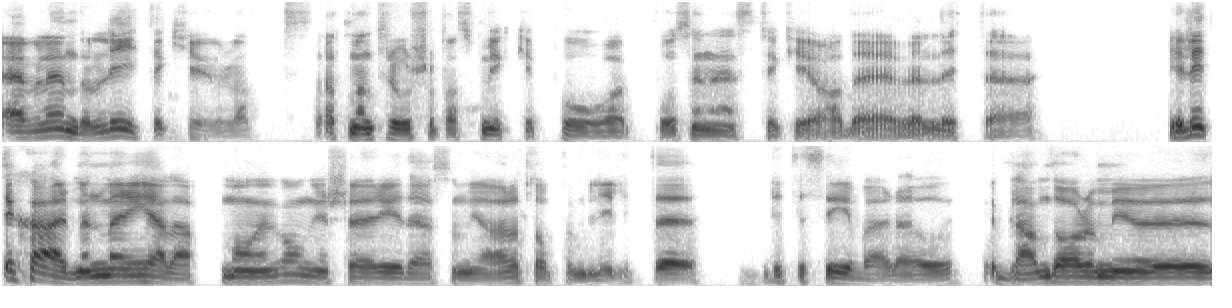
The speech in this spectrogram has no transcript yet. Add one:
är väl ändå lite kul att, att man tror så pass mycket på, på sin häst tycker jag. Det är väl lite, det är lite skärmen med det hela. Många gånger så är det det som gör att loppen blir lite, lite sevärda. Och ibland, har de ju,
